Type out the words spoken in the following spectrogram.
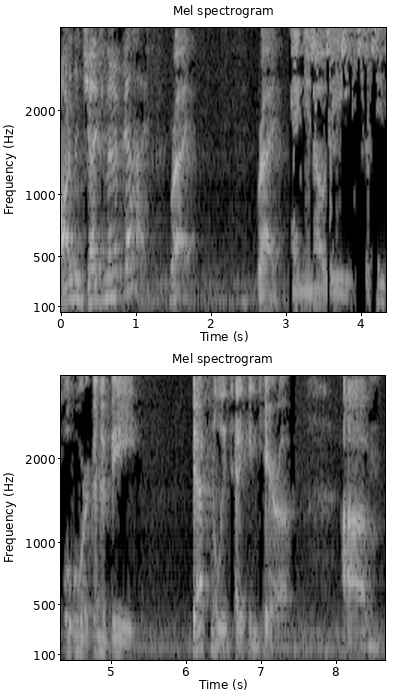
or the judgment of God. Right. Right. And you know the the people who are going to be definitely taken care of. Um,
